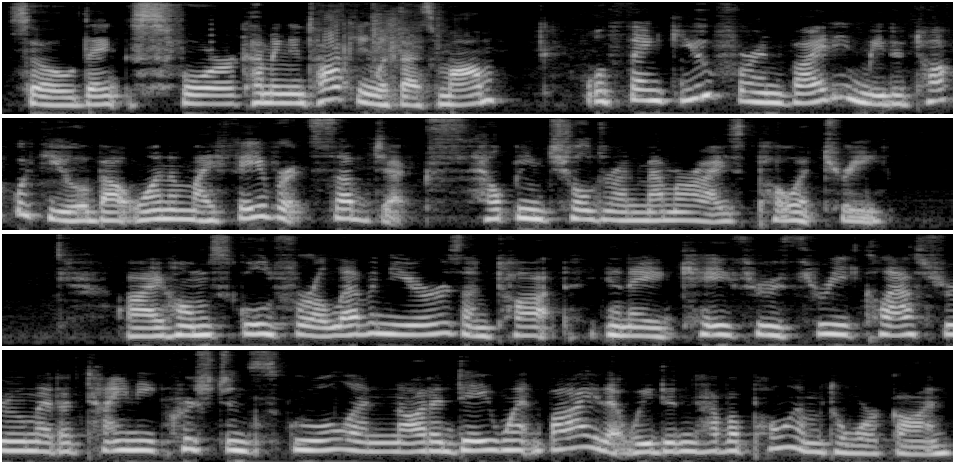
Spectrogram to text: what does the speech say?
So thanks for coming and talking with us, Mom. Well, thank you for inviting me to talk with you about one of my favorite subjects, helping children memorize poetry. I homeschooled for 11 years and taught in a K through 3 classroom at a tiny Christian school, and not a day went by that we didn't have a poem to work on.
